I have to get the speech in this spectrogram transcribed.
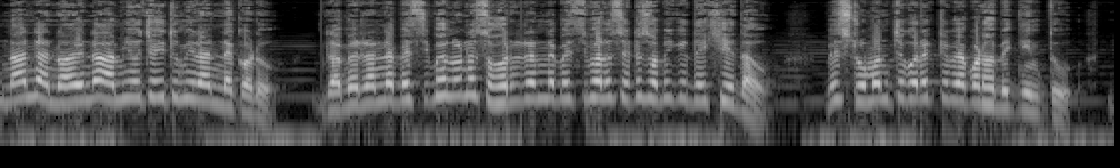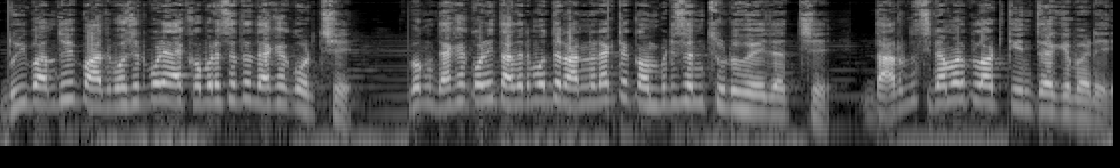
না না নয় না আমিও চাই তুমি রান্না করো। গ্রামের রান্না বেশি ভালো না শহরের রান্না বেশি ভালো সেটা সবাইকে দেখিয়ে দাও। বেশ রোমাঞ্চকর একটা ব্যাপার হবে কিন্তু। দুই বান্ধবী পাঁচ বছর পরে এক অপরের সাথে দেখা করছে এবং দেখা করেই তাদের মধ্যে রান্নার একটা কম্পিটিশন শুরু হয়ে যাচ্ছে। দারুণ সিনেমার প্লট কিন্তু একেবারে।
